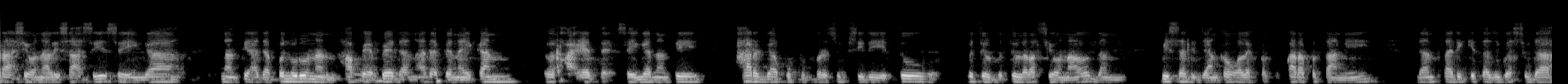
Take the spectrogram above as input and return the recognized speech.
rasionalisasi sehingga nanti ada penurunan HPP dan ada kenaikan uh, HET sehingga nanti harga pupuk bersubsidi itu betul-betul rasional dan bisa dijangkau oleh para petani. Dan tadi kita juga sudah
